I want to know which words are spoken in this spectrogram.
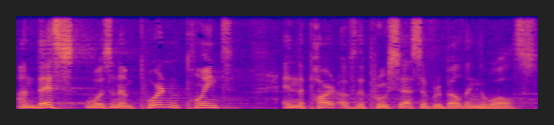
And this was an important point in the part of the process of rebuilding the walls.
